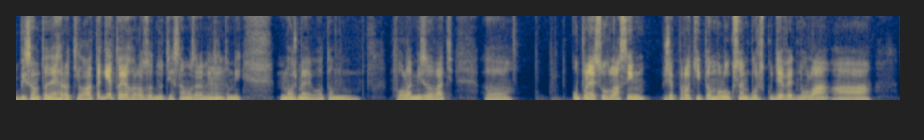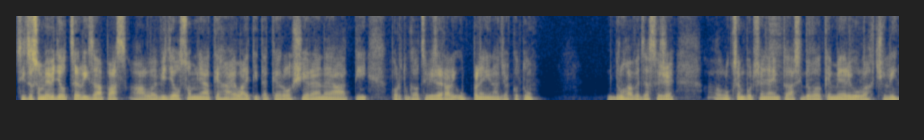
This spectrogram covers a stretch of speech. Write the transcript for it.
by som to nehrotil. Ale tak je to jeho rozhodnutie, samozrejme, mm. toto my môžeme o tom polemizovať. Uh, úplne súhlasím, že proti tomu Luxembursku 9-0 a síce som nevidel celý zápas, ale videl som nejaké highlighty také rozšírené a tí Portugalci vyzerali úplne ináč ako tu. Druhá vec zase, že Luxemburčania im to asi do veľkej miery uľahčili.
